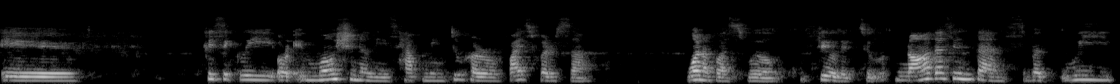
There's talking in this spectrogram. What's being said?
if physically or emotionally is happening to her or vice versa, one of us will feel it too. Not as intense, but we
